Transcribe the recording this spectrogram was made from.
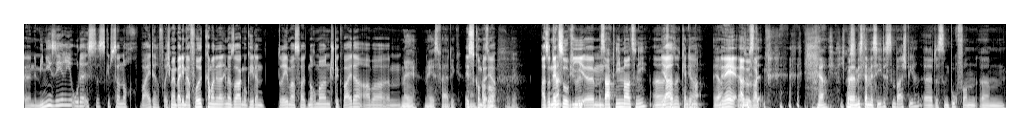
äh, eine Miniserie oder ist das, gibt es da noch weitere? Ich meine, bei dem Erfolg kann man ja dann immer sagen, okay, dann drehen wir es halt nochmal ein Stück weiter, aber. Ähm, nee, nee, ist fertig. Ist ja. komplett, also, ja. Okay. Also nicht so wie. Will, ähm, sag niemals nie. Äh, ja, nicht, kennt ja. ihr mal? Ja. Nee, also Mr. sag. ja. äh, Mr. Mercedes zum Beispiel. Äh, das ist ein Buch von ähm,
